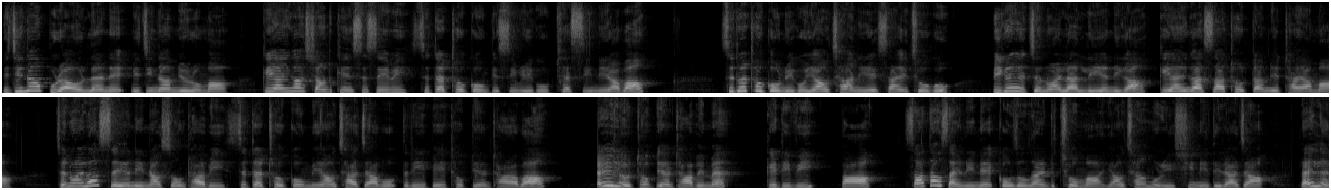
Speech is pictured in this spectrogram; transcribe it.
မြကြီးနားပူရာကိုလမ်းနဲ့မြကြီးနားမြို့တို့မှာ KI ကရှောင်းတခင်စစ်ဆေးပြီးစစ်တပ်ထုတ်ကုန်ပစ္စည်းတွေကိုဖျက်ဆီးနေတာပါစစ်တပ်ထုတ်ကုန်တွေကိုရောင်းချနေတဲ့ဆိုင်အချို့ကိုပြီးခဲ့တဲ့ဇန်နဝါရီလ၄ရက်နေ့က KI ကစားထုတ်တားမြစ်ထားရမှာဇန်နဝါရီလ10ရက်နေ့နောက်ဆုံးထားပြီးစစ်တပ်ထုတ်ကုန်မရောင်းချကြဖို့တတိပေးထုတ်ပြန်ထားတာပါအဲ့ဒီလိုထုတ်ပြန်ထားပေမဲ့ KTV ဘာစားတောက်ဆိုင်တွေနဲ့ကုန်စုံဆိုင်တချို့မှာရောင်းချမှုတွေရှိနေသေးတာကြောင့်လိုက်လံ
